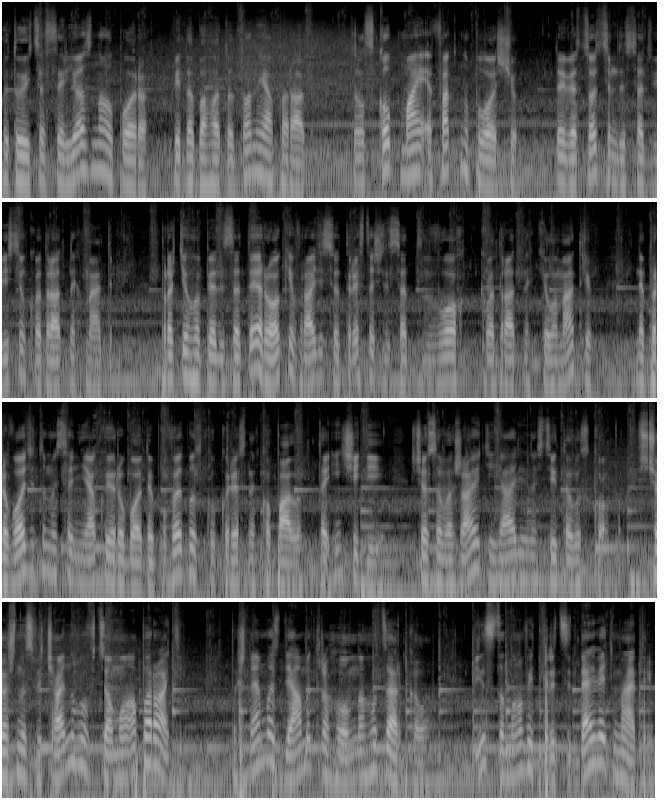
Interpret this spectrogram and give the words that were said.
готується серйозна опора під багатотонний апарат. Телескоп має ефектну площу 978 квадратних метрів. Протягом 50 років радісу 362 квадратних кілометрів не проводитиметься ніякої роботи по видобутку корисних копалин та інші дії, що заважають діяльності телескопа. Що ж незвичайного в цьому апараті? Почнемо з діаметра головного дзеркала. Він становить 39 метрів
